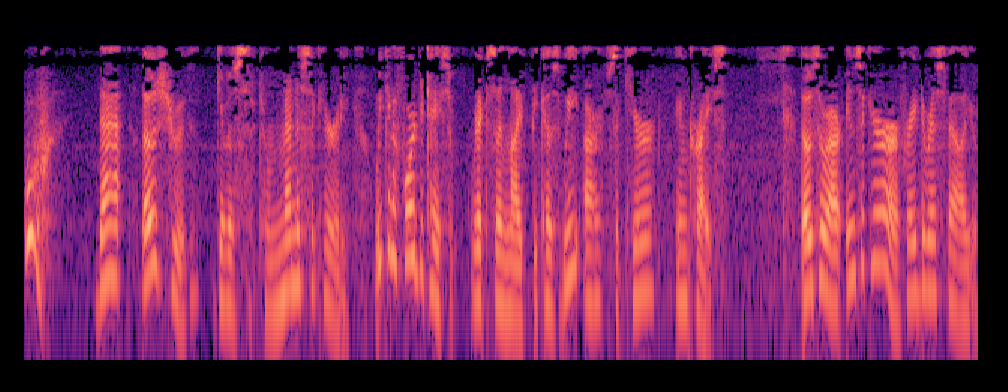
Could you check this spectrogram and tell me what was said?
Whew! That, those truths give us tremendous security. We can afford to take risks in life because we are secure in Christ. Those who are insecure are afraid to risk value.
